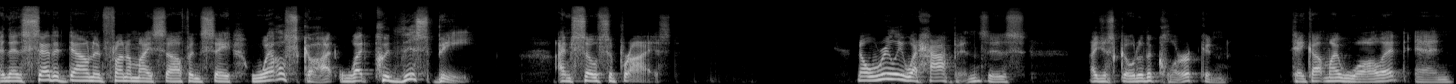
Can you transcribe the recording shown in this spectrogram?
and then set it down in front of myself and say, "Well, Scott, what could this be?" I'm so surprised. No, really what happens is I just go to the clerk and take out my wallet, and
